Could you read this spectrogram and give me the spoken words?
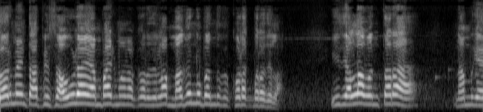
ಗೌರ್ಮೆಂಟ್ ಆಫೀಸ್ ಅವಳೇ ಎಂಪಾಯಿಂಟ್ ಮಾಡೋಕೆ ಬರೋದಿಲ್ಲ ಮಗನ್ನು ಬಂದು ಕೊಡೋಕ್ಕೆ ಬರೋದಿಲ್ಲ. ಇದೆಲ್ಲ ಒಂಥರ ನಮಗೆ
